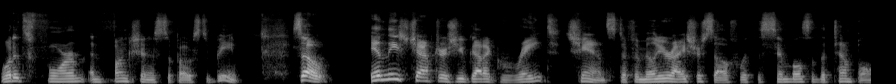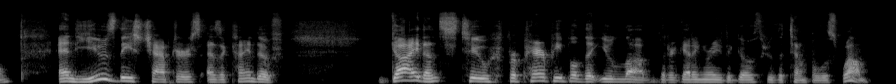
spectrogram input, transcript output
what its form and function is supposed to be. So, in these chapters, you've got a great chance to familiarize yourself with the symbols of the temple and use these chapters as a kind of guidance to prepare people that you love that are getting ready to go through the temple as well.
